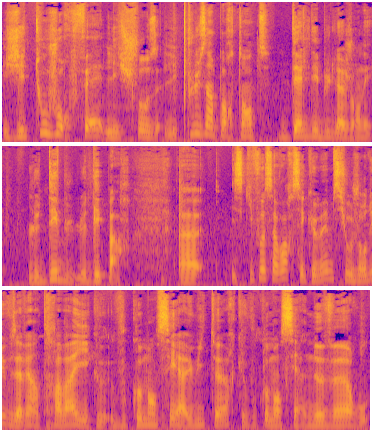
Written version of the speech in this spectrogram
j'ai toujours fait les choses les plus importantes dès le début de la journée. Le début, le départ. Euh, ce qu'il faut savoir, c'est que même si aujourd'hui vous avez un travail et que vous commencez à 8 heures, que vous commencez à 9 heures ou,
